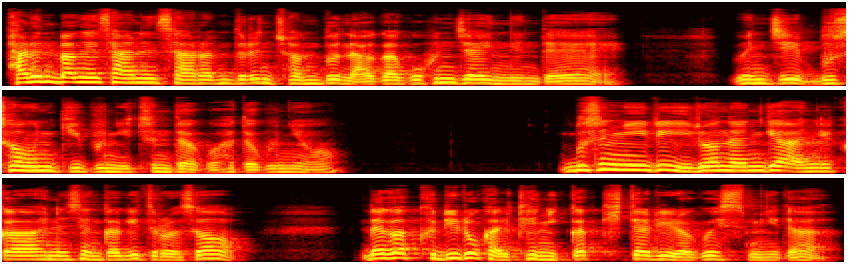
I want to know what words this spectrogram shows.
다른 방에 사는 사람들은 전부 나가고 혼자 있는데 왠지 무서운 기분이 든다고 하더군요. 무슨 일이 일어난 게 아닐까 하는 생각이 들어서 내가 그리로 갈 테니까 기다리라고 했습니다.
